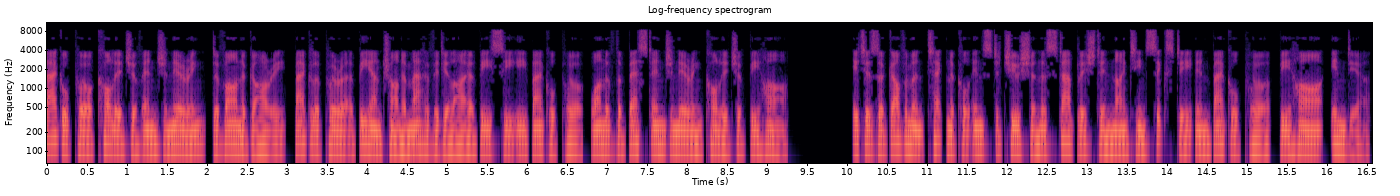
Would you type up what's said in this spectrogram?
Bhagalpur College of Engineering Devanagari, Bhagalapura Abhiyantrana Mahavidyalaya BCE Bhagalpur, one of the best engineering college of Bihar. It is a government technical institution established in 1960 in Bhagalpur, Bihar, India.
